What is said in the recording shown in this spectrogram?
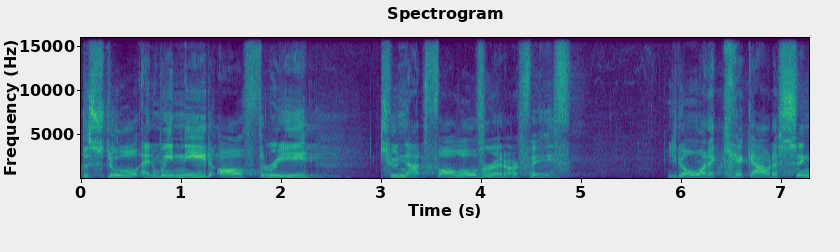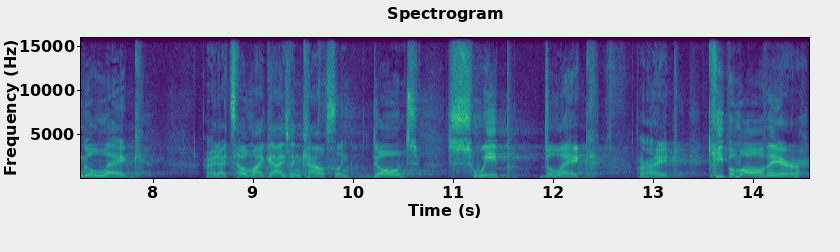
the stool, and we need all three to not fall over in our faith. You don't want to kick out a single leg. Right? I tell my guys in counseling, don't sweep the leg. All right? Keep them all there.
